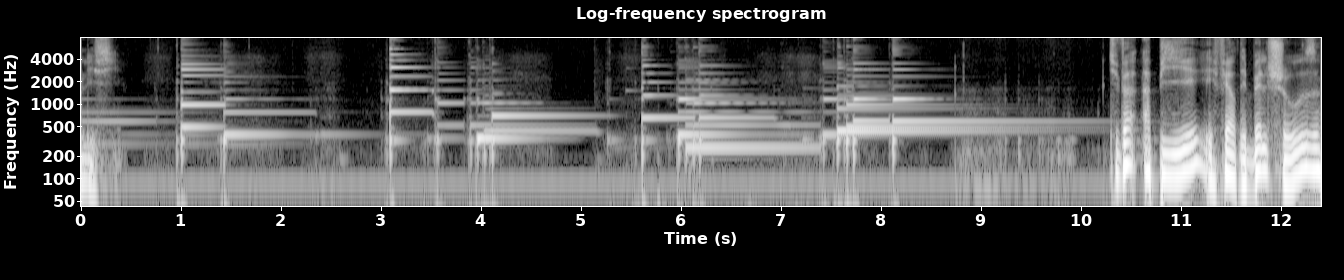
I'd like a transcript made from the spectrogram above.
Ici. Tu vas habiller et faire des belles choses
